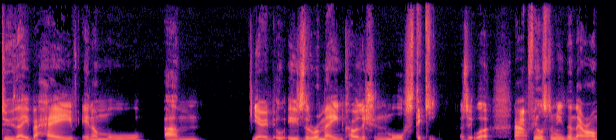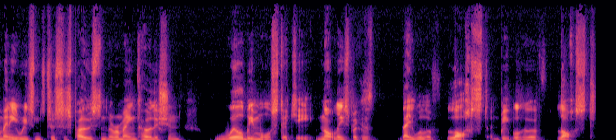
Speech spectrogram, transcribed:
do they behave in a more, um, you know, is the Remain coalition more sticky, as it were? Now, it feels to me that there are many reasons to suppose that the Remain coalition will be more sticky, not least because they will have lost, and people who have lost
